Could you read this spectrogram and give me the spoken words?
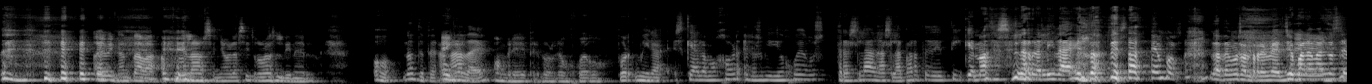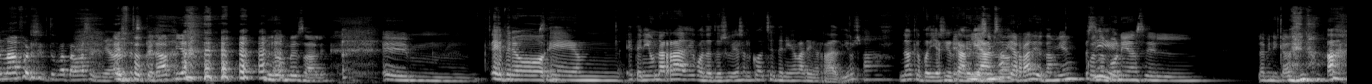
A mí me encantaba apuñalar a las señoras y robarles el dinero. Oh, no te pega nada, ¿eh? Hombre, pero porque un juego. Por- mira, es que a lo mejor en los videojuegos trasladas la parte de ti que no haces en la realidad, entonces hacemos, lo hacemos al revés. Yo paraba los Eh. semáforos y tú matabas señores. Esto terapia. ¿De dónde sale? Em, Eh, pero Sí. eh, tenía una radio, cuando te subías al coche tenía varias radios, ah. ¿no? Que podías ir En los cambiando. Sims había radio también, cuando Sí. ponías el, la minicadena. Ah,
